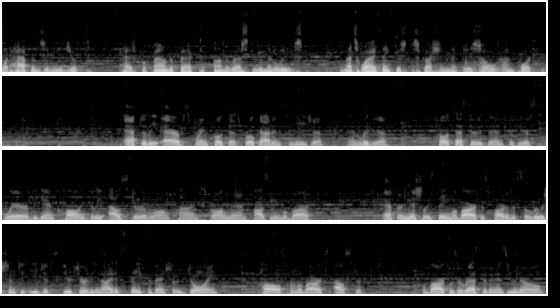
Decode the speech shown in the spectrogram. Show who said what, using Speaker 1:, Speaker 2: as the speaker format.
Speaker 1: what happens in Egypt has profound effect on the rest of the Middle East. And that's why I think this discussion is so important.
Speaker 2: After the Arab Spring protests broke out in Tunisia and Libya, protesters in Tahrir Square began calling for the ouster of longtime strongman Hosni Mubarak. After initially seeing Mubarak as part of the solution to Egypt's future, the United States eventually joined calls for Mubarak's ouster. Mubarak was arrested, and as you know,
